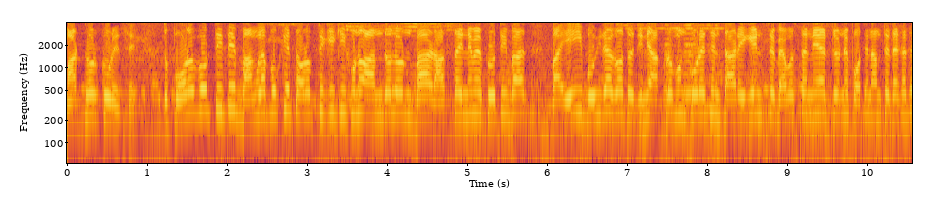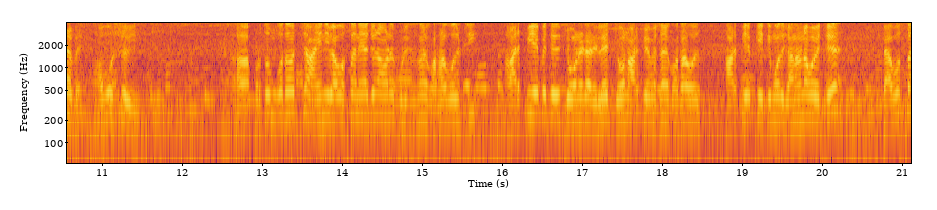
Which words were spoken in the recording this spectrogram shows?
মারধর করেছে। তো পরবর্তীতে বাংলা পক্ষের তরফ থেকে কি কোনো আন্দোলন বা রাস্তায় নেমে প্রতিবাদ বা এই বহিরাগত যিনি আক্রমণ করেছেন তার এগেনস্টে ব্যবস্থা নেওয়ার জন্য পথে নামতে দেখা যাবে? অবশ্যই। প্রথম কথা হচ্ছে আইনি ব্যবস্থা নেওয়ার জন্য আমরা পুলিশের সঙ্গে কথা বলছি। আরপিএফ এর যে জোন, এটা রেলের জোন আরপিএফ এর সঙ্গে কথা আরপিএফকে ইতিমধ্যে জানানো হয়েছে। ব্যবস্থা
